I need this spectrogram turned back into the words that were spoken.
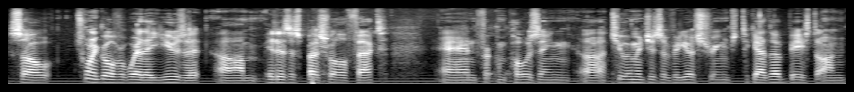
So just want to go over where they use it. Um, it is a special effect and for composing uh, two images of video streams together based on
